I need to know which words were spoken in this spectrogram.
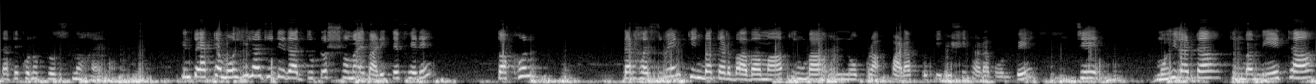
তাতে কোনো প্রশ্ন হয় না। কিন্তু একটা মহিলা যদি রাত দুটোর সময় বাড়িতে ফেরে, তখন তার হাজবেন্ড কিংবা তার বাবা মা কিংবা অন্য পাড়া প্রতিবেশী তারা বলবে যে, মহিলাটা কিংবা মেয়েটা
